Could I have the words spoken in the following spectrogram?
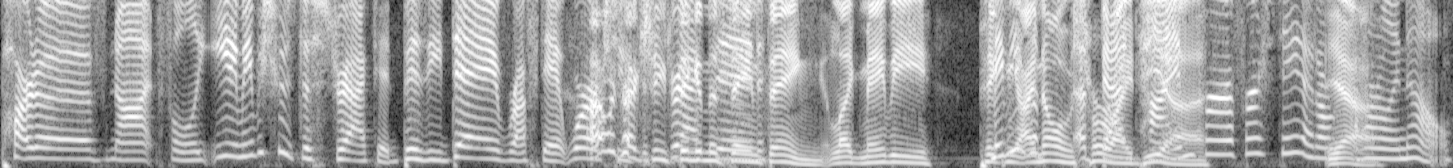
part of not fully eating, maybe she was distracted. Busy day, rough day at work. I was she's actually thinking the same thing. Like maybe picking. Maybe it's I a- know it was a her bad idea. time for a first date. I don't. Yeah. I don't really know.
